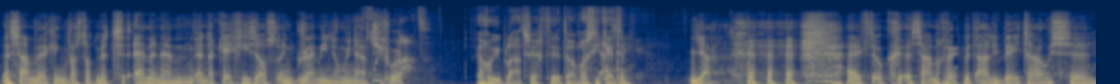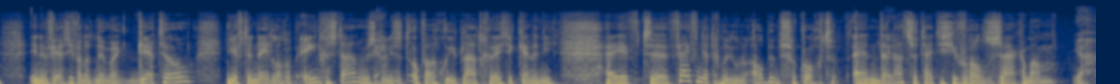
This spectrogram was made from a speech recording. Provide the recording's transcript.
Een samenwerking was dat met Eminem. En daar kreeg hij zelfs een Grammy-nominatie voor. Plaat. Een goede plaat, zegt eh, Thomas. Die kent hem. Ja, hij heeft ook eh, samengewerkt met Ali B trouwens. Uh, in een versie van het nummer Ghetto. Die heeft in Nederland op één gestaan. Misschien is het ook wel een goede plaat geweest, ik ken het niet. Hij heeft uh, 35 miljoen albums verkocht. En de ja. laatste tijd is hij vooral zakenman. Ja,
